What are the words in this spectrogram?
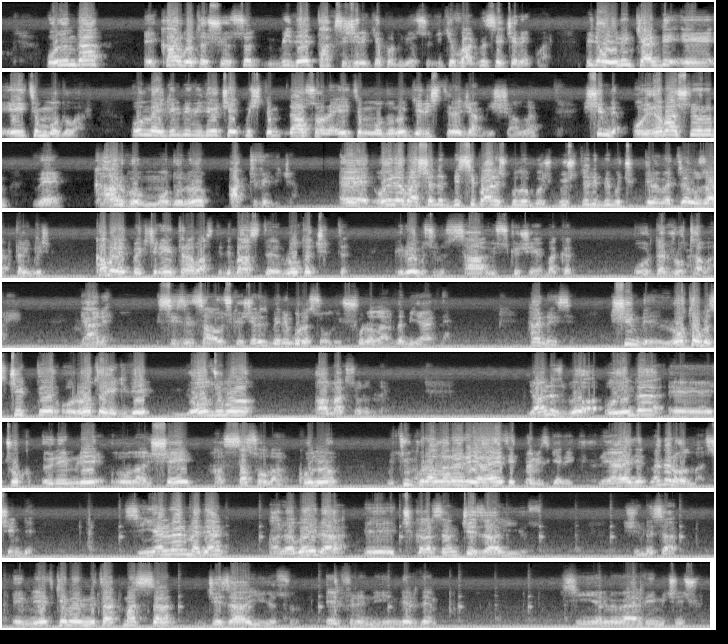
Oyunda e, kargo taşıyorsun bir de taksicilik yapabiliyorsun. İki farklı seçenek var. Bir de oyunun kendi e, eğitim modu var. Onunla ilgili bir video çekmiştim. Daha sonra eğitim modunu geliştireceğim inşallah. Şimdi oyuna başlıyorum ve kargo modunu aktif edeceğim. Evet oyuna başladı. Bir sipariş bulunmuş. Müşteri bir buçuk kilometre uzaktaymış. Kabul etmek için enter'a bas dedi. Bastım. Rota çıktı. Görüyor musunuz? Sağ üst köşeye bakın. Orada rota var. Yani sizin sağ üst köşeniz benim burası oluyor. Şuralarda bir yerde. Her neyse. Şimdi rotamız çıktı. O rotaya gidip yolcumu almak zorundayım. Yalnız bu oyunda e, çok önemli olan şey, hassas olan konu bütün kurallara riayet etmemiz gerekiyor. Riayet etmeden olmaz. Şimdi sinyal vermeden arabayla e, çıkarsan ceza yiyorsun. Şimdi mesela emniyet kemerini takmazsan ceza yiyorsun. El frenini indirdim. Sinyalimi verdiğim için şu.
